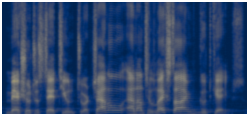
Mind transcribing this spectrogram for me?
Make sure to stay tuned to our channel and until next time, good games.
